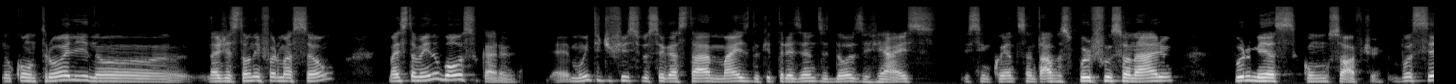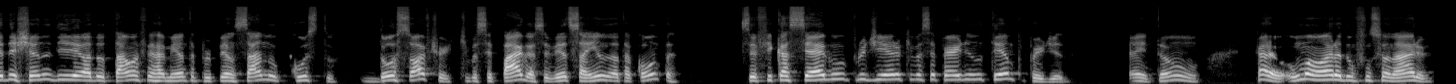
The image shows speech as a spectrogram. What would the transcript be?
no controle, no, na gestão da informação, mas também no bolso, cara. É muito difícil você gastar mais do que R$ 312,50 por funcionário por mês com um software. Você deixando de adotar uma ferramenta por pensar no custo do software que você paga, você vê saindo da tua conta, você fica cego pro dinheiro que você perde no tempo perdido. É, então, cara, uma hora de um funcionário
